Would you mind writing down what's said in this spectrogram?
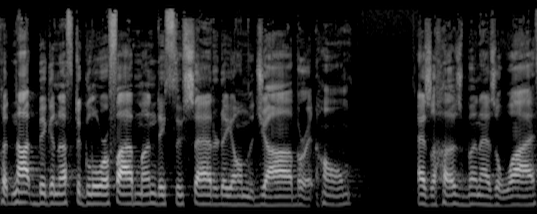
But not big enough to glorify Monday through Saturday on the job or at home? as a husband, as a wife,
